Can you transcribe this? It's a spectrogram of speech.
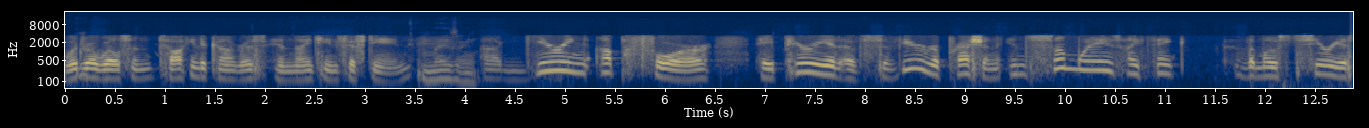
Woodrow Wilson talking to Congress in 1915. Amazing. Uh, gearing up for a period of severe repression, in some ways, I think the most serious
